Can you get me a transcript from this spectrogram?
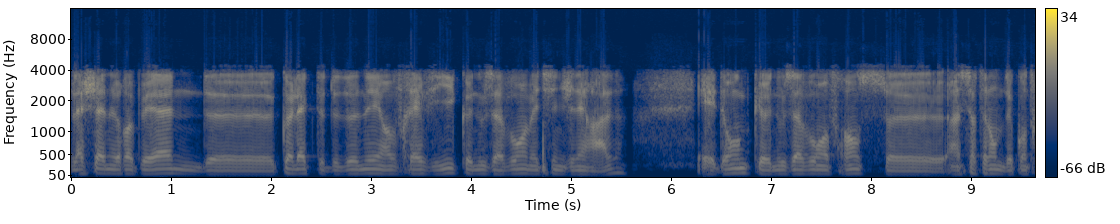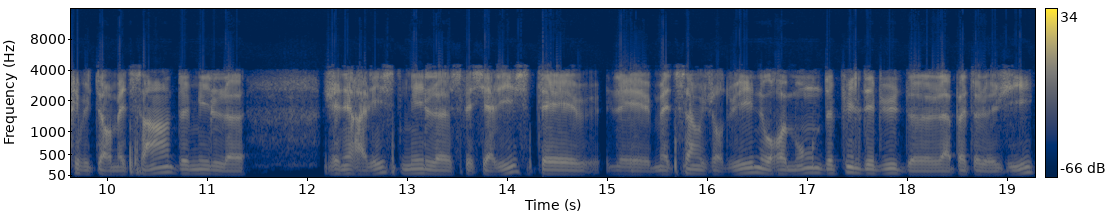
la chaîne européenne de collecte de données en vraie vie que nous avons en médecine générale. Et donc, nous avons en France un certain nombre de contributeurs médecins, 2000 généralistes, 1000 spécialistes et les médecins aujourd'hui nous remontent depuis le début de la pathologie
